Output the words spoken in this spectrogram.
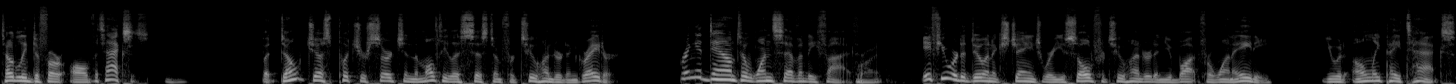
totally defer all the taxes. Mm-hmm. But don't just put your search in the multi-list system for 200 and greater. Bring it down to 175. right. If you were to do an exchange where you sold for 200 and you bought for 180, you would only pay tax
